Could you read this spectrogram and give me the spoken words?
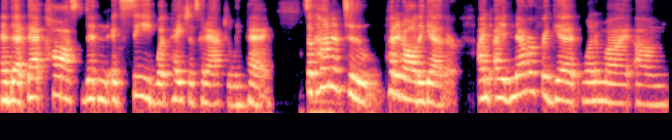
and that that cost didn't exceed what patients could actually pay. So, kind of to put it all together, I, I never forget one of my um,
